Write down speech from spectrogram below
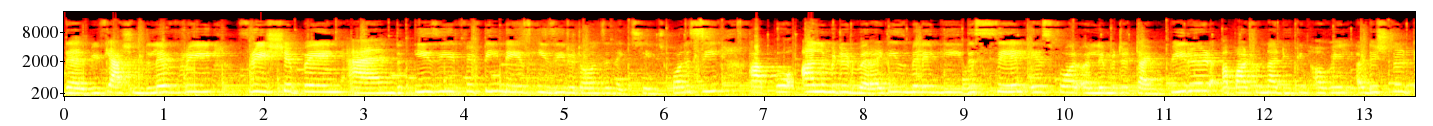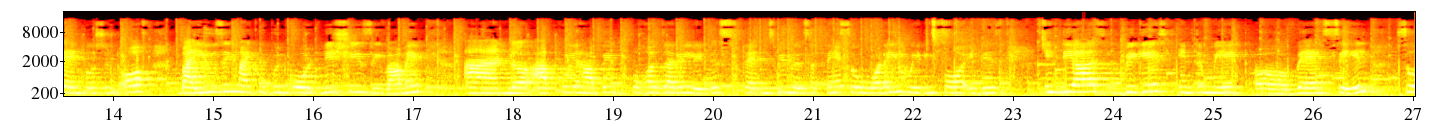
There be cash on delivery free shipping and easy 15 days easy return and exchange policy आपको अनलिमिटेड वेराइटीज मिलेंगी। This sale is for a limited time period apart from that you can avail additional 10% off by using my coupon code Nishi Zivame and uh, आपको यहाँ पे बहुत सारे लेटेस्ट ट्रेंड्स भी मिल सकते हैं. So what are you waiting for it is India's biggest intimate wear sale so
